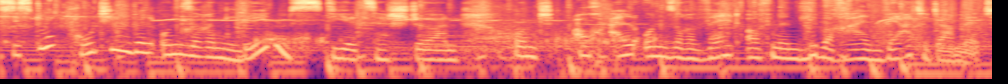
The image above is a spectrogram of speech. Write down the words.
Wusstest du, Putin will unseren Lebensstil zerstören und auch all unsere weltoffenen liberalen Werte damit?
